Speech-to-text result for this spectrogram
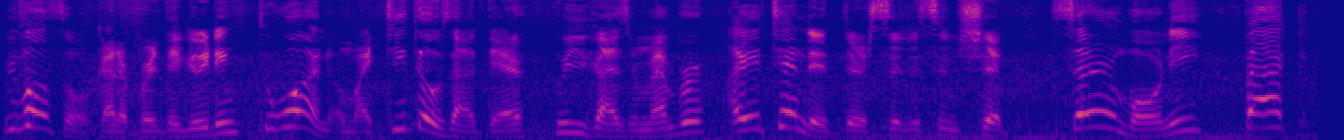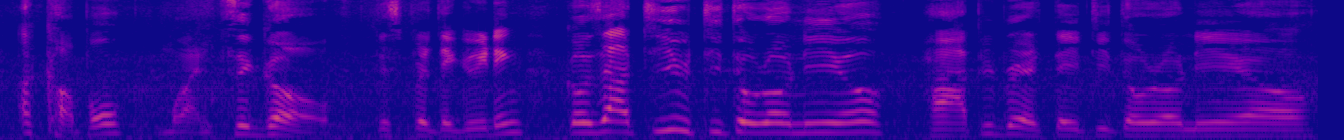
We've also got a birthday greeting to one of my Titos out there who you guys remember I attended their citizenship ceremony back a couple months ago. This birthday greeting goes out to you, Tito Ronil. Happy birthday, Tito Ronil.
